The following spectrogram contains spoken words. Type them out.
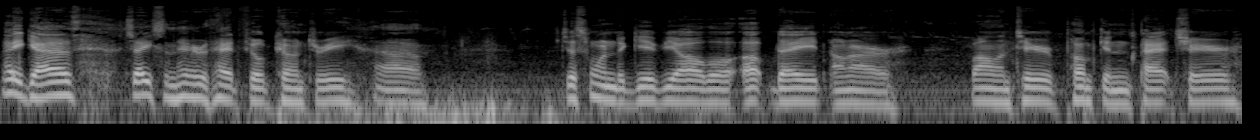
Hey guys, Jason here with Hatfield Country. Uh, just wanted to give y'all a little update on our volunteer pumpkin patch here.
